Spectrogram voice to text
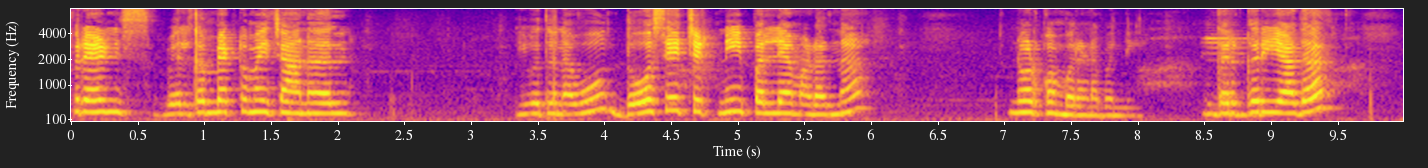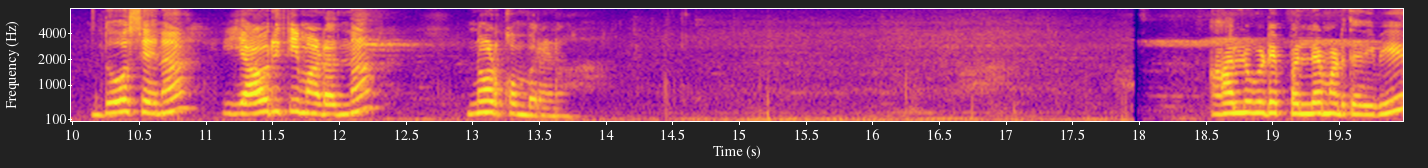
friends welcome back to my channel ಇವತ್ತು ನಾವು ದೋಸೆ ಚಟ್ನಿ ಪಲ್ಯ ಮಾಡೋದನ್ನ ನೋಡ್ಕೊಂಬರೋಣ ಬನ್ನಿ. ಗರ್ಗರಿಯಾದ ದೋಸೆನ ಯಾವ ರೀತಿ ಮಾಡೋದನ್ನ ನೋಡ್ಕೊಂಬರೋಣ ಆಲೂಗಡ್ಡೆ ಪಲ್ಯ ಮಾಡ್ತಾಯಿದ್ದೀವಿ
